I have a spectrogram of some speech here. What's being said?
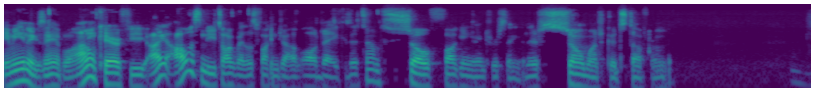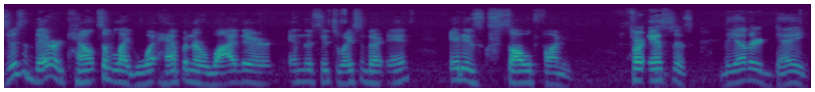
Give me an example. I don't care if you. I, I'll listen to you talk about this fucking job all day because it sounds so fucking interesting. and There's so much good stuff from it. Just their accounts of like what happened or why they're in the situation they're in, it is so funny. For instance, the other day,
